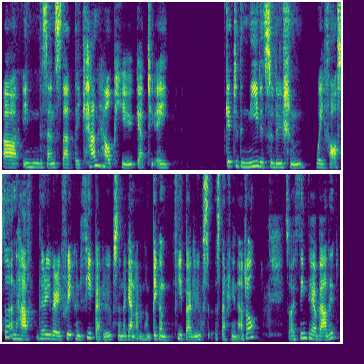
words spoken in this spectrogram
uh, in the sense that they can help you get to a get to the needed solution way faster and have very very frequent feedback loops. And again, I'm, I'm big on feedback loops, especially in Agile. So I think they are valid.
